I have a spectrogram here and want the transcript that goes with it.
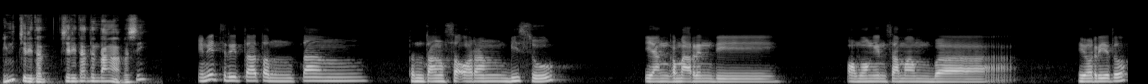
Ini cerita cerita tentang apa sih? Ini cerita tentang tentang seorang bisu yang kemarin diomongin sama Mbak Yori itu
